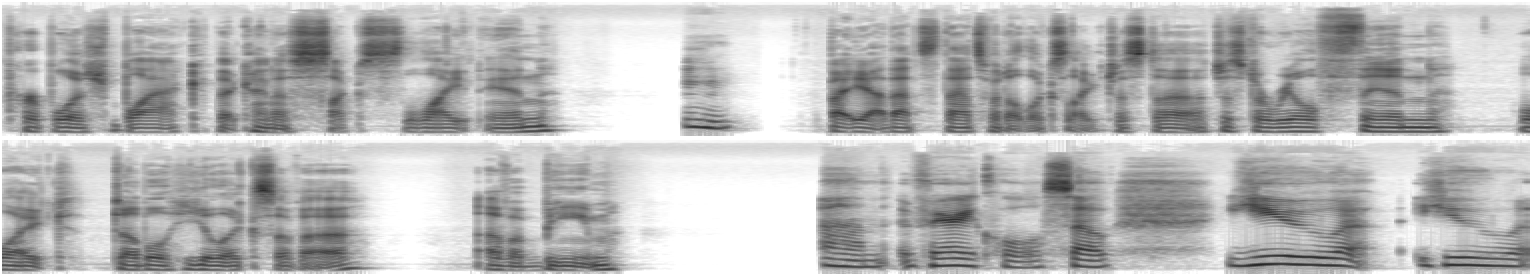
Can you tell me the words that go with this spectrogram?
purplish black that kind of sucks light in. Mhm. But yeah, that's that's what it looks like. Just a just a real thin like double helix of a of a beam. Um, very cool. So you you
